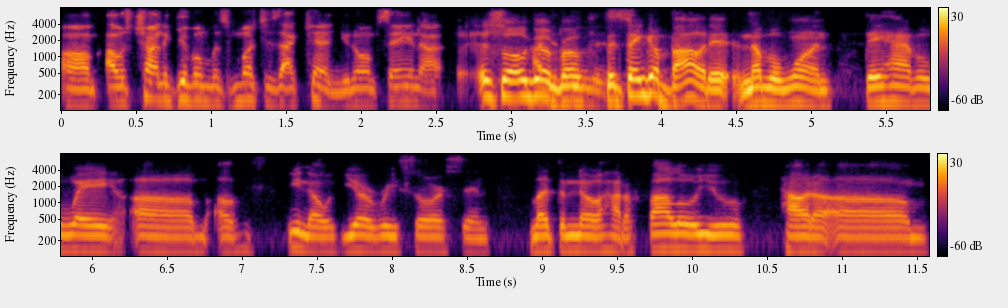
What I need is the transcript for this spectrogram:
um, I was trying to give them as much as I can. You know what I'm saying? I, it's all good, bro. The thing about it, number one, they have a way um, of you know your resource and let them know how to follow you, how to um,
